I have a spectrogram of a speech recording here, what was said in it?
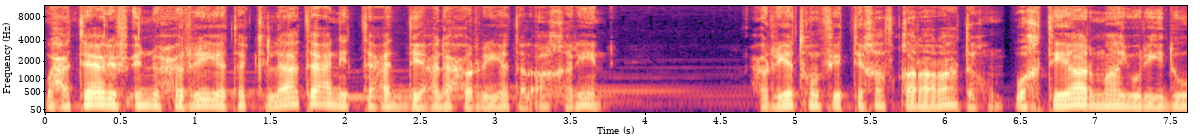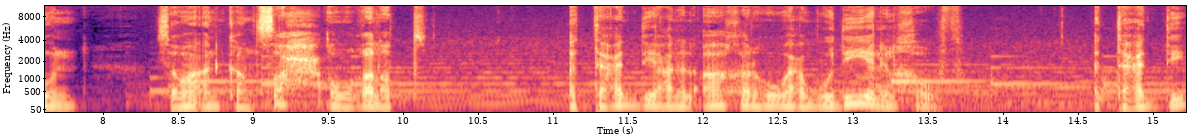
وحتعرف إن حريتك لا تعني التعدي على حرية الآخرين. حريتهم في اتخاذ قراراتهم واختيار ما يريدون. سواء كان صح أو غلط التعدي على الآخر هو عبودية للخوف التعدي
